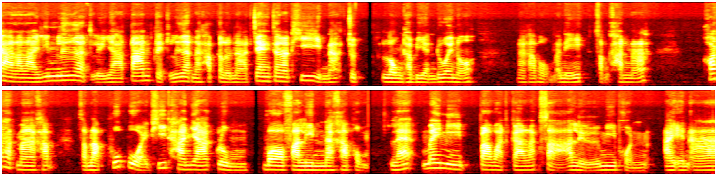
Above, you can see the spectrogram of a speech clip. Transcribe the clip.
ยาละลายริ่มเลือด หรือยาต้านเกล็ดเลือดนะครับ กรุณาแจ้งเจ้าหน้าที่ณจุดลงทะเบียนด้วยเนาะนะครับผมอันนี้สำคัญนะ ข้อถัดมาครับสำหรับผู้ป่วยที่ทานยากลุ่มวอร์ฟารินนะครับผมและไม่มีประวัติการรักษาหรือมีผล INR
